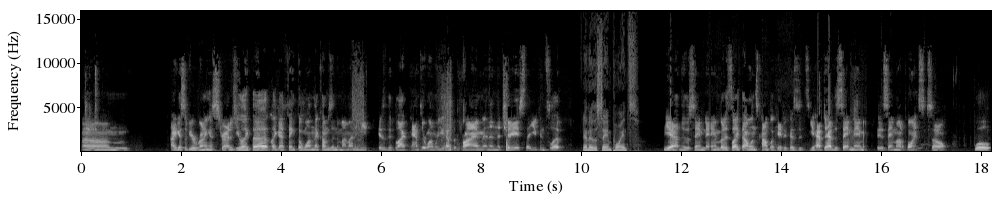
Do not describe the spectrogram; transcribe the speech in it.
Um, I guess if you're running a strategy like that, like I think the one that comes into my mind immediately is the Black Panther one, where you have the prime and then the chase that you can flip. And they're the same points. Yeah, and they're the same name, but it's like that one's complicated because it's you have to have the same name and the same amount of points. So Well,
